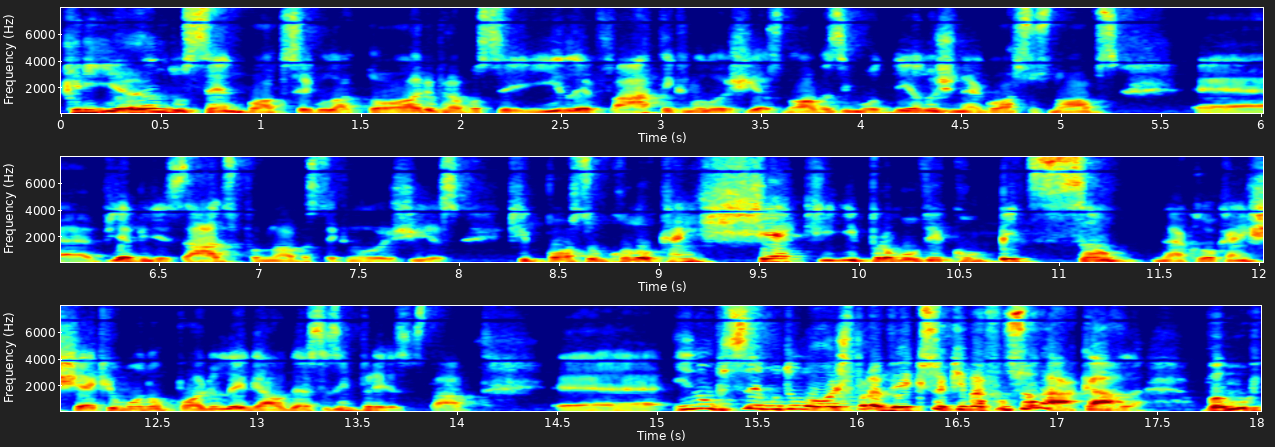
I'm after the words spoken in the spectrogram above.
criando o sandbox regulatório para você ir levar tecnologias novas e modelos de negócios novos é, viabilizados por novas tecnologias que possam colocar em xeque e promover competição, né? colocar em xeque o monopólio legal dessas empresas. Tá? É, e não precisa ir muito longe para ver que isso aqui vai funcionar, Carla. Vamos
